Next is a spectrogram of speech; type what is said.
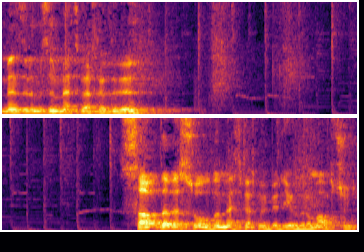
mənzilimizin mətbəxidir. Sağda və solda mətbəx mebeli yığdırmaq üçün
